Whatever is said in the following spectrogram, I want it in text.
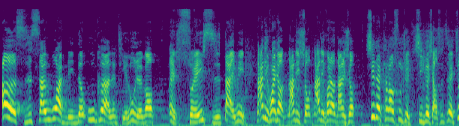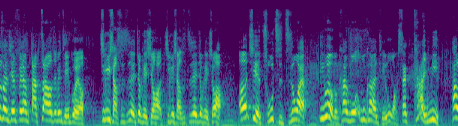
二十三万名的乌克兰的铁路员工，哎，随时待命，哪里坏掉哪里修，哪里坏掉哪里修。现在看到数据，几个小时之内，就算今天飞量大炸到这边铁轨哦，几个小时之内就可以修好，几个小时之内就可以修好。而且除此之外，因为我们看过乌克兰铁路网实在太密，它有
